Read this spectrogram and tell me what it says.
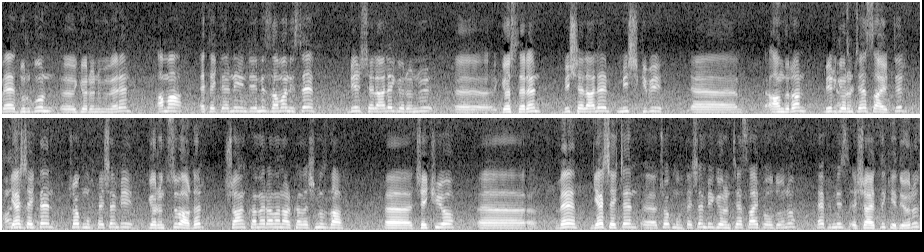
ve durgun e, görünümü veren ama eteklerine indiğimiz zaman ise bir şelale görünümü e, gösteren bir şelalemiş gibi e, andıran bir görüntüye sahiptir. Aynen Gerçekten çok muhteşem bir görüntüsü vardır. Şu an kameraman arkadaşımız da e, çekiyor E, ve gerçekten e, çok muhteşem bir görüntüye sahip olduğunu hepimiz e, şahitlik ediyoruz.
